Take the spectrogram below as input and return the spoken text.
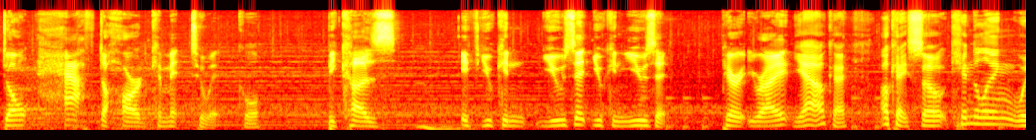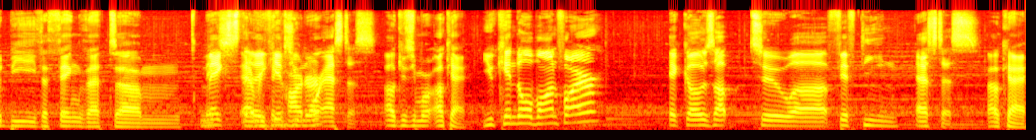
don't have to hard commit to it. cool. because if you can use it, you can use it. Period. Right? Yeah. Okay. Okay. So kindling would be the thing that um, makes, Makes everything gives harder. you more Estus. oh, gives you more. Okay. You kindle a bonfire, it goes up to uh, 15 Estus. Okay.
